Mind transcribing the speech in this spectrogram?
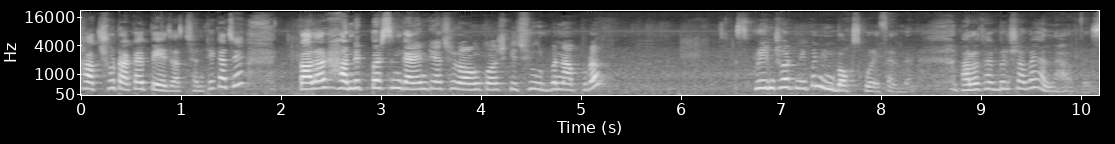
সাতশো টাকায় পেয়ে যাচ্ছেন, ঠিক আছে? কালার হান্ড্রেড পার্সেন্ট গ্যারেন্টি আছে, রং কস, কিছু উঠবে না, পুরো স্ক্রিনশট নেবেন ইনবক্স করে ফেলবেন। ভালো থাকবেন সবাই, আল্লাহ হাফেজ।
